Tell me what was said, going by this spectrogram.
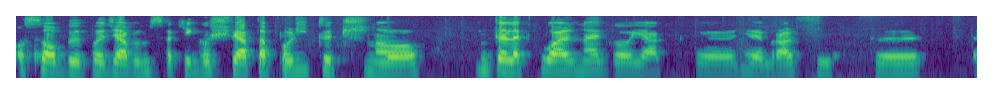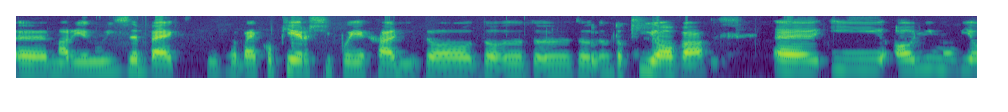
osoby, powiedziałabym, z takiego świata polityczno-intelektualnego, jak, nie wiem, e, Marię Louise Beck, którzy chyba jako pierwsi pojechali do, do, do, do, do Kijowa. E, I oni mówią,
